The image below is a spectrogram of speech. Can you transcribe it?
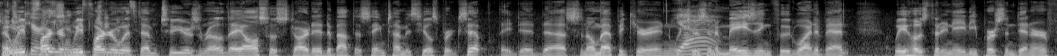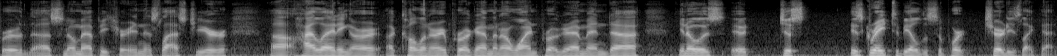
And we've partnered, we've partnered with them two years in a row. They also started about the same time as Healdsburg Sip. They did uh, Sonoma Epicurean, which is an amazing food wine event. We hosted an 80 person dinner for the Sonoma Epicurean this last year, uh, highlighting our, uh culinary program and our wine program. And, uh, you know, it, was, it just is great to be able to support charities like that.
